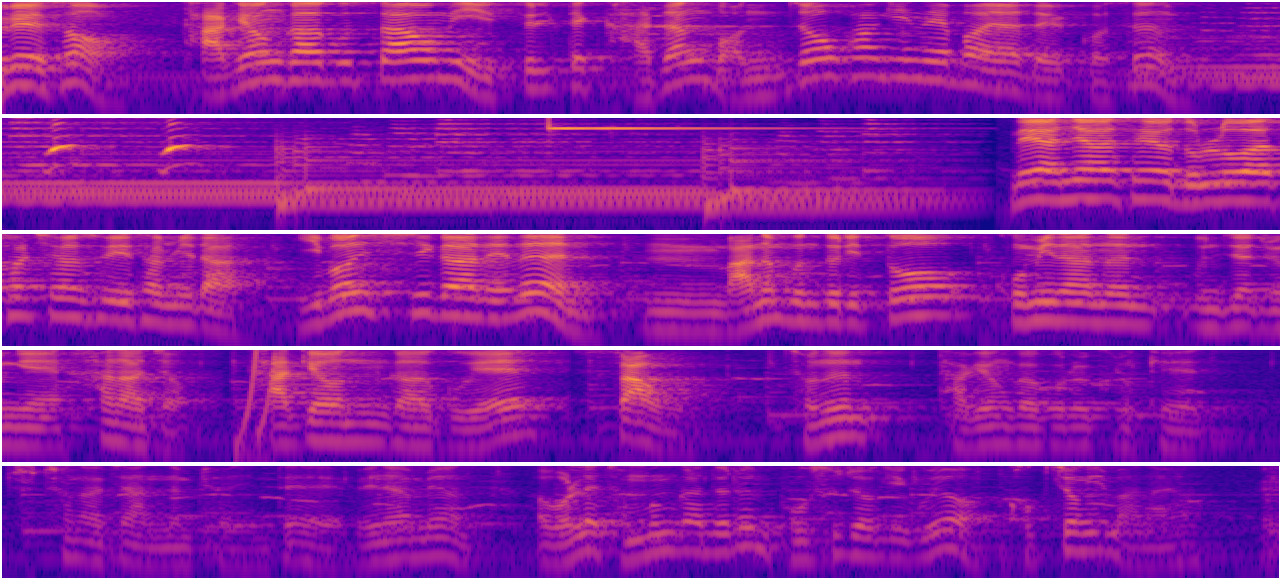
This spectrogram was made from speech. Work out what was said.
그래서 다견 가구 싸움이 있을 때 가장 먼저 확인해 봐야 될 것은 네 안녕하세요. 놀러와 설치현 수의사입니다. 이번 시간에는 음, 많은 분들이 또 고민하는 문제 중에 하나죠. 다견 가구의 싸움. 저는 다견 가구를 그렇게 추천하지 않는 편인데 왜냐하면 원래 전문가들은 보수적이고요. 걱정이 많아요. 네,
